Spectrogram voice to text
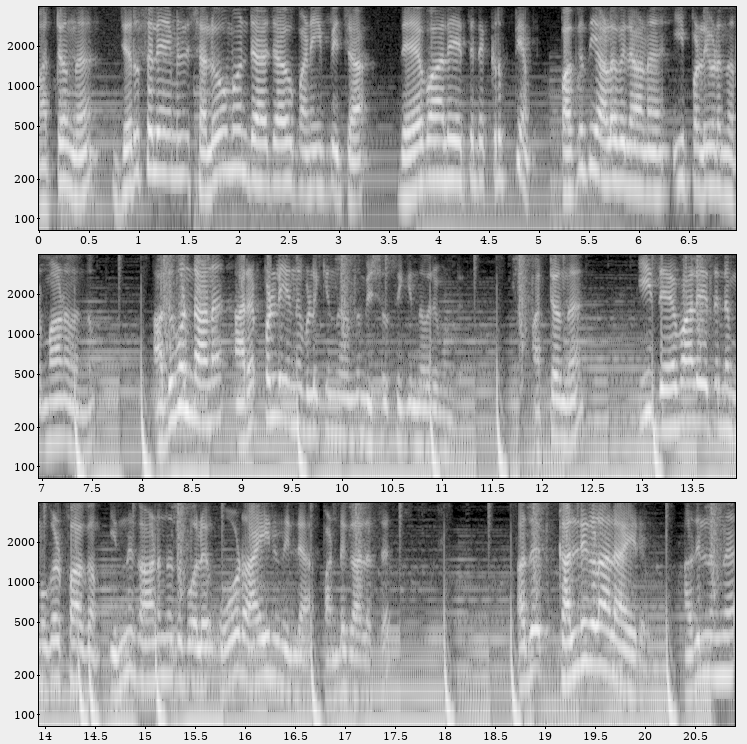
മറ്റൊന്ന് ജെറുസലേമിൽ ശലോമോൻ രാജാവ് പണിയിപ്പിച്ച ദേവാലയത്തിന്റെ കൃത്യം പകുതി അളവിലാണ് ഈ പള്ളിയുടെ നിർമ്മാണമെന്നും അതുകൊണ്ടാണ് അരപ്പള്ളി എന്ന് വിളിക്കുന്നതെന്നും വിശ്വസിക്കുന്നവരുമുണ്ട്. മറ്റൊന്ന് ഈ ദേവാലയത്തിന്റെ മുകൾ ഭാഗം ഇന്ന് കാണുന്നത് പോലെ ഓടായിരുന്നില്ല പണ്ട് കാലത്ത്. അത് കല്ലുകളാലായിരുന്നു. അതിൽ നിന്ന്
